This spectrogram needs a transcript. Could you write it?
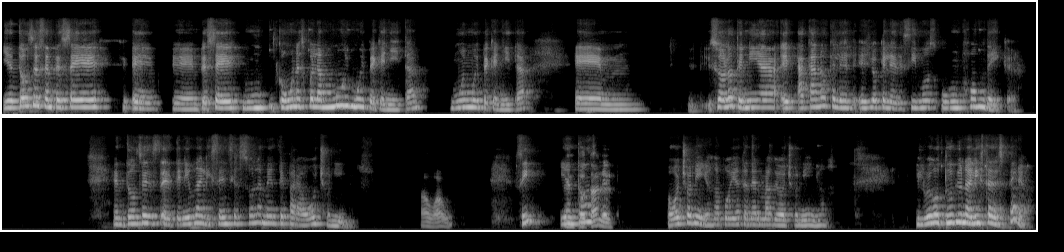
Y entonces empecé, eh, eh, empecé con una escuela muy, muy pequeñita, muy, muy pequeñita. Em, solo tenía, eh, acá lo que es lo que le decimos un home daker. Entonces tenía una licencia solamente para ocho niños. Oh, wow. Sí, y en entonces total. ocho niños, no podía tener más de ocho niños. Y luego tuve una lista de espera.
